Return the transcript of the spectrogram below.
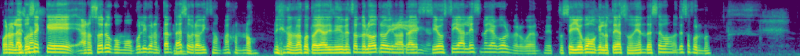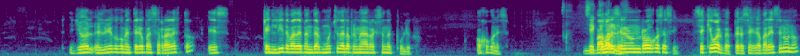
Bueno, la Es cosa más- es que a nosotros como público nos encanta Ujú. eso, pero a Vince McMahon no. Vince McMahon todavía sigue pensando lo otro y Sí, va a traer venga. sí o sí a Lesnar y a Goldberg, weón. Entonces yo como que lo estoy asumiendo de, ese- de esa forma. Yo, el único comentario para cerrar esto es que el lead va a depender mucho de la primera reacción del público. Ojo con eso. Si es va a aparecer vuelve. en un robo, cosas así. Si es que vuelve, pero si es que aparece en uno,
